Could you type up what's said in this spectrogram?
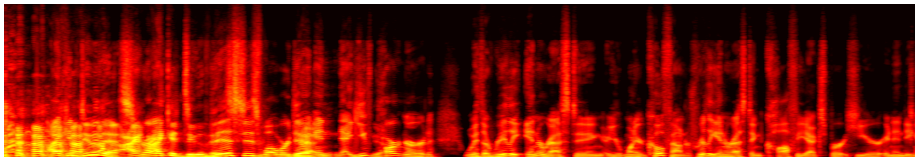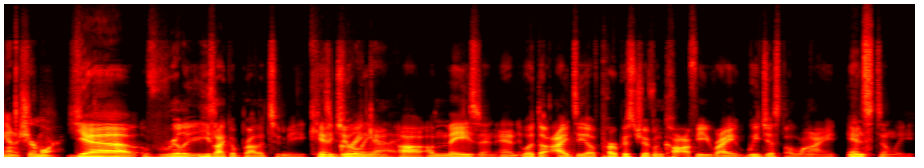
I can do this, right? I, I could do this. This is what we're doing. Yeah. And now you've yeah. partnered with a really interesting, you're one of your co-founders, really interesting coffee expert here in Indiana. Share more. Yeah, really. He's like a brother to me. Ken Julian. Uh, amazing. And with the idea of purpose-driven coffee, right? We just align instantly.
